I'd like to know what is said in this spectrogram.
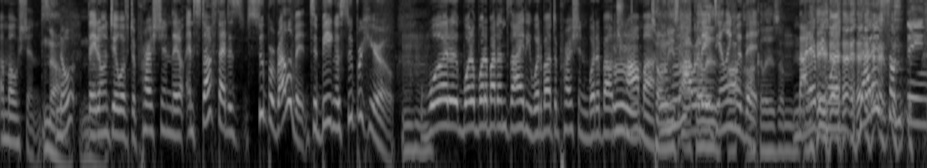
emotions. No, Nope. They don't deal with depression. They don't and stuff that is super relevant to being a superhero. Mm-hmm. What what what about anxiety? What about depression? What about trauma? Mm. Tony's How are they dealing with it? alcoholism. Not everyone. that is something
